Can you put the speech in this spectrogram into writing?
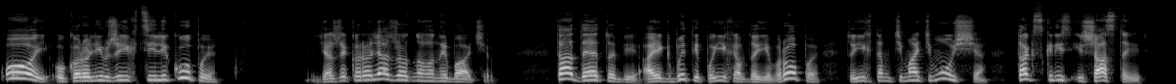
Ой, у королів же їх цілі купи. Я же короля жодного не бачив. Та де тобі? А якби ти поїхав до Європи, то їх там тьма тьмуща, так скрізь і шастають.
